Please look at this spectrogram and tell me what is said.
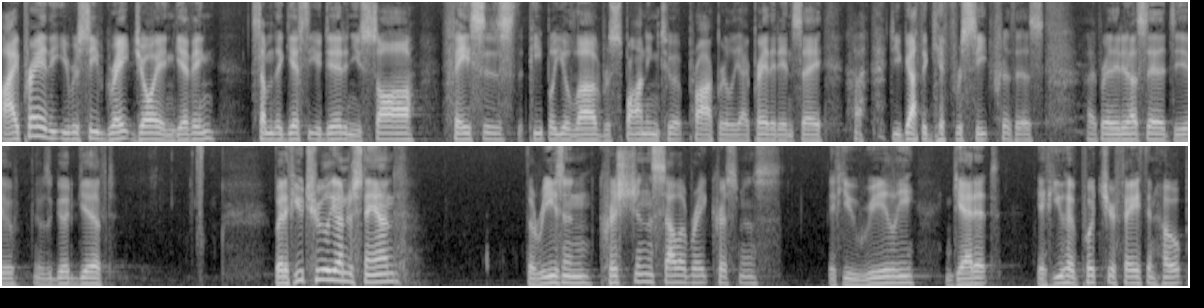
I pray that you received great joy in giving some of the gifts that you did and you saw faces, the people you loved responding to it properly. I pray they didn't say, Do you got the gift receipt for this? I pray they did not say it to you. It was a good gift. But if you truly understand the reason Christians celebrate Christmas, if you really get it, if you have put your faith and hope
